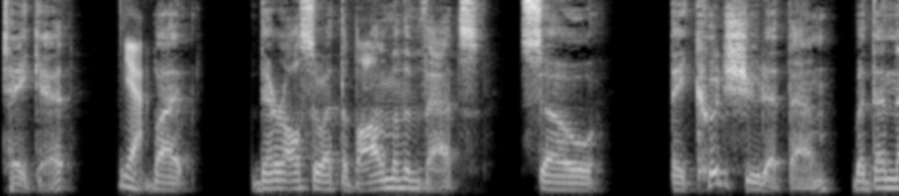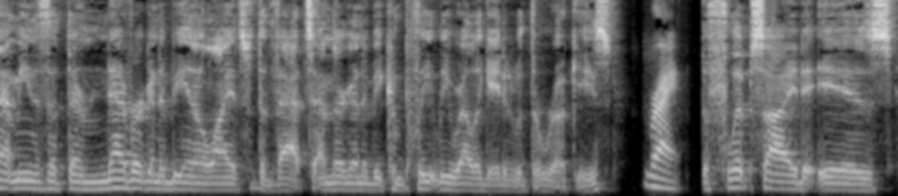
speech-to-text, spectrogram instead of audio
take it Yeah. but they're also at the bottom of the vets. So they could shoot at them, but then that means that they're never going to be in alliance with the vets and they're going to be completely relegated with the rookies. Right. The flip side is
